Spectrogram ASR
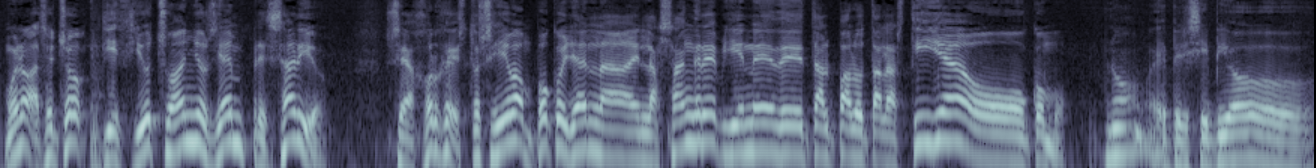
Bueno, has hecho 18 años ya empresario. O sea, Jorge, ¿esto se lleva un poco ya en la, en la sangre? ¿Viene de tal palo, tal astilla o cómo? No, en principio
